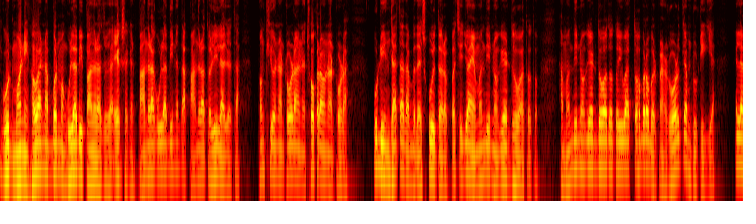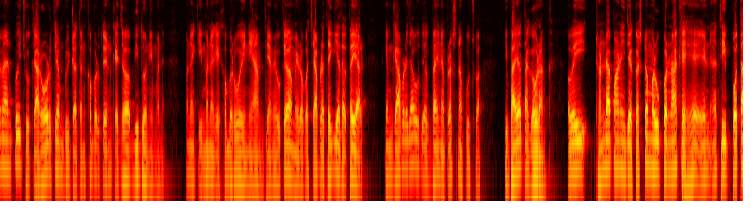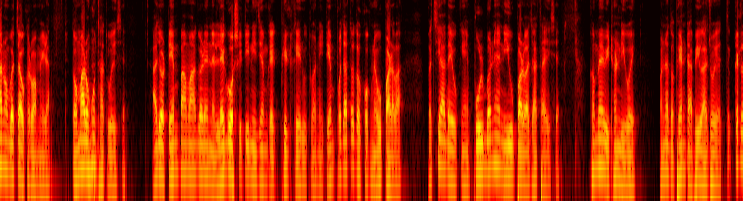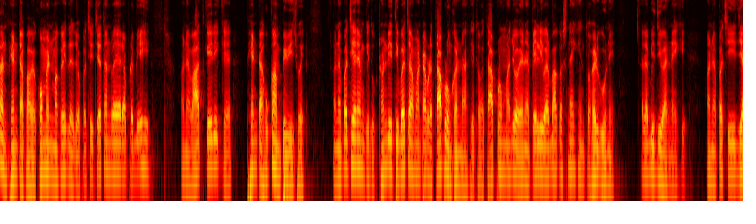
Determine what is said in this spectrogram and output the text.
Good morning હવાના પોરમાં ગુલાબી પાંદડા જોયા. એક સેકન્ડ પાંદડા ગુલાબી નહોતા પાંદડા તો લીલા જ હતા. પંખીઓના ટોળા અને છોકરાઓના ટોળા. ઉડીને જતા હતા બધા સ્કૂલ તરફ. પછી જો અહીંયા મંદિરનો ગેટ ધોવાતો હતો. આ મંદિરનો ગેટ ધોવાતો હતો એ વાત તો બરોબર, પણ રોડ કેમ તૂટી ગયા? એટલે મેં એને પૂછ્યું કે આ રોડ કેમ તૂટ્યા? તને ખબર તો એને કંઈ જવાબ દીધો નહીં મને. મને કે મને કંઈ ખબર હોય નહીં આમ તેમ એવું કહેવા માંડ્યો. પછી આપણે થઈ ગયા હતા તૈયાર. કેમ કે આપણે જવું હતું એક ભાઈને પ્રશ્ન પૂછવા. એ ભાઈ હતા ગૌરાંગ. હવે એ ઠંડા પાણી જે કસ્ટમર ઉપર નાખે છે, એનાથી પોતાનો બચાવ કરવા માંડ્યા. તો અમારું શું થતું હોય છે? આ જો ટેમ્પામાં આગળ એને લેગો સિટીની જેમ કંઈક ફિલ્ટ કર્યું હતું અને ટેમ્પો જતો હતો કોકને ઉપાડવા. પછી યાદ આવ્યું કે પુલ બને ને એ ઉપાડવા જતા છે. ગમે એવી ઠંડી હોય. મને તો ફેંટા પીવા જોઈએ. કેટલાને ફેંટા ભાવે? કોમેન્ટમાં કહી દેજો. પછી ચેતનભાઈ આપણે બેહી અને વાત કરી કે ફેંટા હુકામ પીવી જોઈએ. અને પછી એને એમ કીધું, ઠંડીથી બચાવવા માટે આપણે તાપણું કરી નાખી તો તાપણુંમાં જો એને પહેલી વાર બાકસ નાખીને તો હળગું નહીં. એટલે બીજી વાર નાખી. અને પછી જ્યારે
